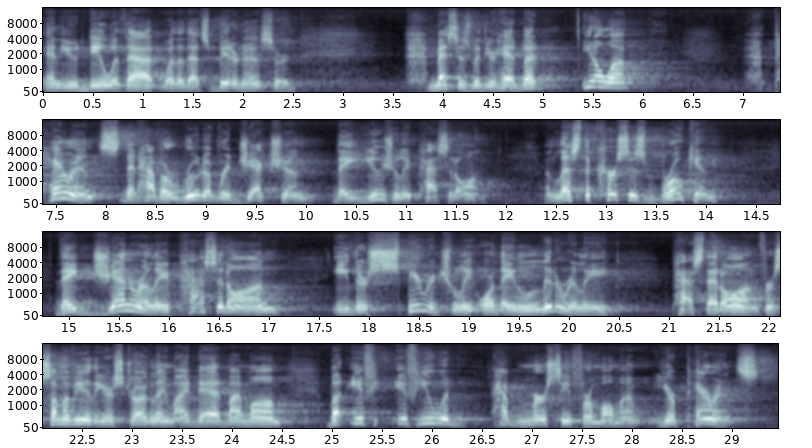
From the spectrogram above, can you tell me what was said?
And you deal with that, whether that's bitterness or messes with your head. But you know what? Parents that have a root of rejection, they usually pass it on. Unless the curse is broken, they generally pass it on either spiritually or they literally pass that on. For some of you that you're struggling, my dad, my mom, but if, if you would have mercy for a moment, your parents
